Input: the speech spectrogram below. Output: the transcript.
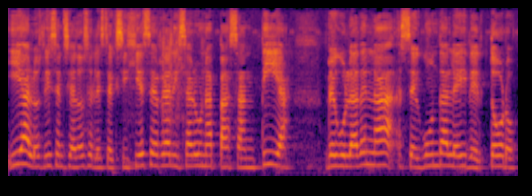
y a los licenciados se les exigiese realizar una pasantía regulada en la segunda ley del toro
